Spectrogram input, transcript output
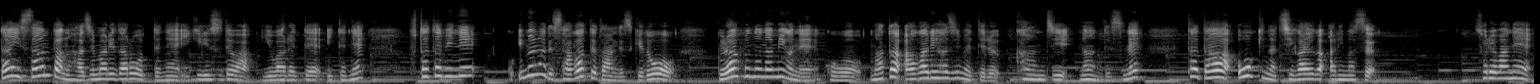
第3波の始まりだろうってねイギリスでは言われていてね再びね今まで下がってたんですけどグラフの波がねこうまた上がり始めてる感じなんですね。ただ大きな違いがあります。それはね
